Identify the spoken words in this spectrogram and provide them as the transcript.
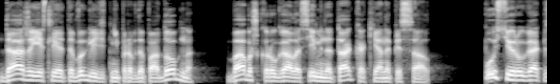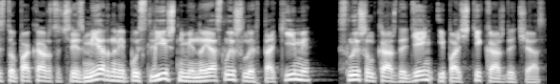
даже если это выглядит неправдоподобно, Бабушка ругалась именно так, как я написал. Пусть ее ругательства покажутся чрезмерными, пусть лишними, но я слышал их такими, слышал каждый день и почти каждый час.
